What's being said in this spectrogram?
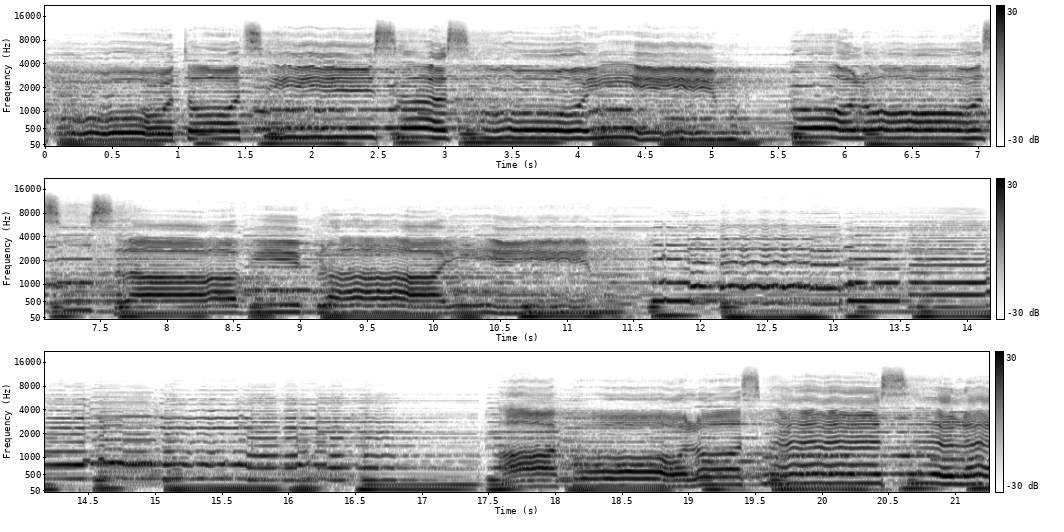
cu toții să suim Colosul slavii plaim. Acolo smesele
